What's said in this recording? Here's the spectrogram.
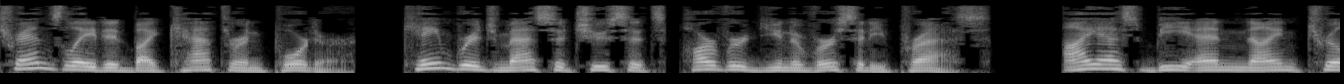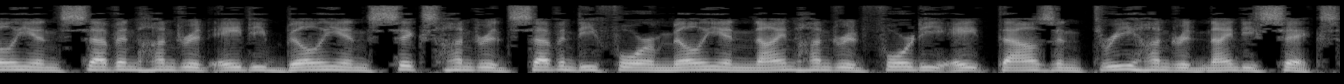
Translated by Catherine Porter. Cambridge, Massachusetts, Harvard University Press. ISBN 9780674948396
